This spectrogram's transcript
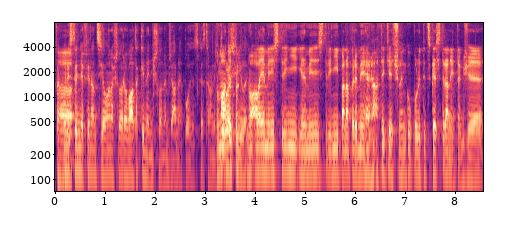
tak ministrině financí Alena Šlerová taky není členem žádné politické strany. To máte chvíli. No ale je ministriní, je ministriní pana premiéra a teď je členkou politické strany, takže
